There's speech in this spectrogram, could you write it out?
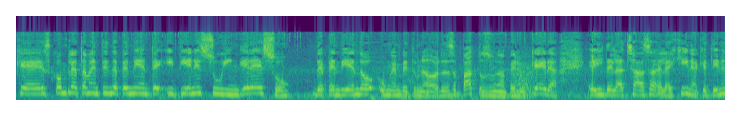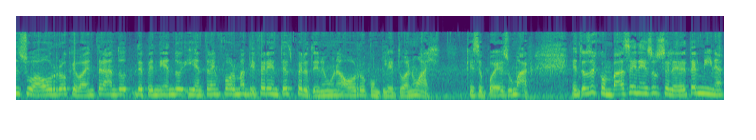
que es completamente independiente y tiene su ingreso dependiendo un embetunador de zapatos, una peluquera, el de la chaza de la esquina, que tienen su ahorro que va entrando dependiendo y entra en formas diferentes, pero tienen un ahorro completo anual que se puede sumar. Entonces, con base en eso se le determina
